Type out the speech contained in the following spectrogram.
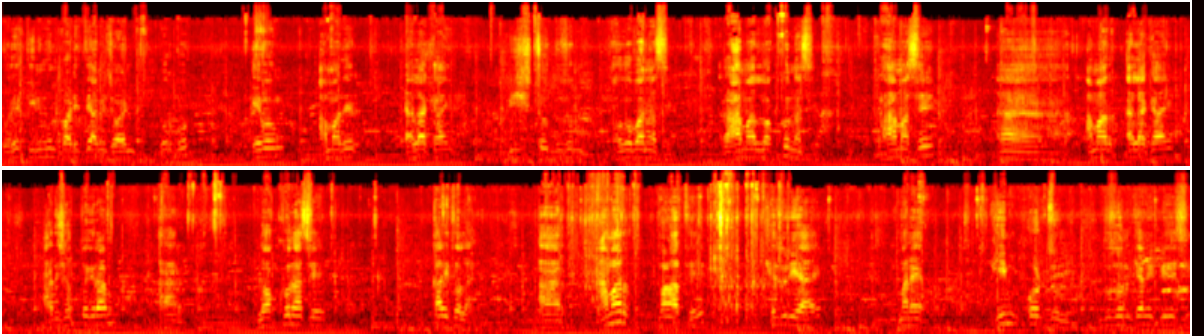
করে তৃণমূল পার্টিতে আমি জয়েন করব। এবং আমাদের এলাকায় বিশিষ্ট দুজন ভগবান আছে রাম আর লক্ষণ আছে। রাম আছে আমার এলাকায় আদিসপ্তগ্রাম আর লক্ষণ আছে কালীতলায়। আর আমার পাড়াতে খেজুরিয়ায় মানে ভীম অর্জুন, দুজনকে আমি পেয়েছি।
